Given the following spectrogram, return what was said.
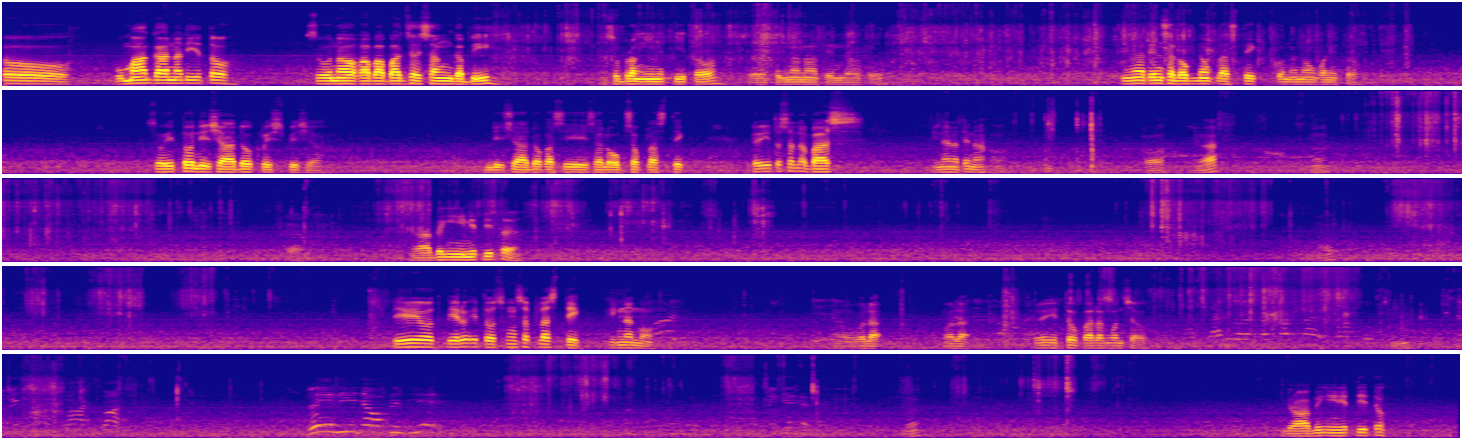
So, umaga na dito. So, nakakababad sa isang gabi. Sobrang init dito. So, tingnan natin daw to. Tingnan natin sa loob ng plastic kung anong ko nito. So, ito hindi shadow crispy siya. Hindi shadow kasi sa loob sa plastic. Pero ito sa labas, tingnan natin ah. Oh. Oh, di ba? Oh. Grabing init dito. Oh. Pero, pero ito, kung sa plastic, tingnan mo. Oh, wala. Wala. Pero ito, parang kwan siya. Oh. Hmm? ये लिए जाओ अपने लिए Ha? Grabing init dito.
